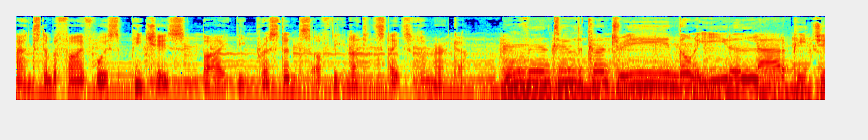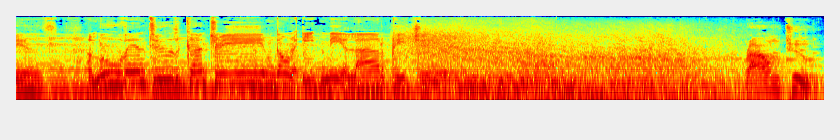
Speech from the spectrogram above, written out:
And number five was Peaches by the Presidents of the United States of America. moving to the country. I'm gonna eat a lot of peaches. I'm moving to the country. I'm gonna eat me a lot of peaches. Round 2.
